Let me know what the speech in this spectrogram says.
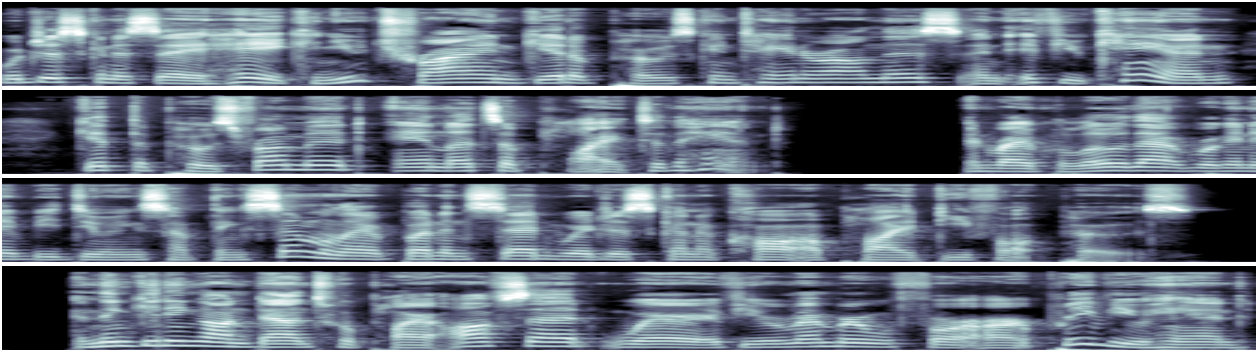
we're just going to say, hey, can you try and get a pose container on this? And if you can, get the pose from it and let's apply it to the hand. And right below that, we're going to be doing something similar, but instead we're just going to call apply default pose. And then getting on down to apply offset, where if you remember for our preview hand,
